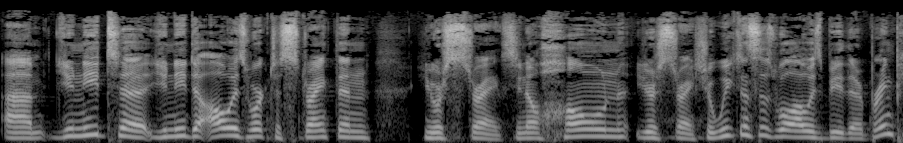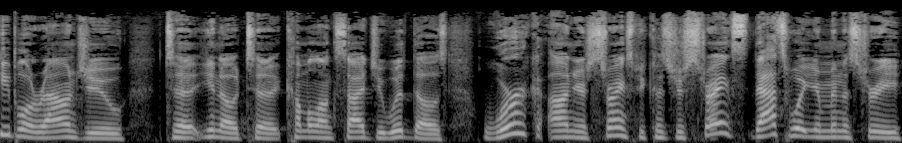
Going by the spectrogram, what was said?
Um, you need to you need to always work to strengthen your strengths. You know, hone your strengths. Your weaknesses will always be there. Bring people around you to you know to come alongside you with those. Work on your strengths because your strengths that's what your ministry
